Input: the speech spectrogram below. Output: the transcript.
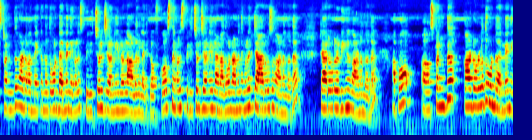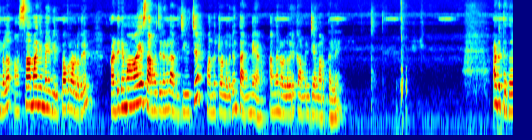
സ്ട്രെങ്ത് കാർഡ് വന്നേക്കുന്നത് കൊണ്ട് തന്നെ നിങ്ങൾ സ്പിരിച്വൽ ജേർണിയിലുള്ള ആളുകളായിരിക്കും. ഓഫ് കോഴ്സ് നിങ്ങൾ സ്പിരിച്വൽ ജേർണിയിലാണ് അതുകൊണ്ടാണ് നിങ്ങൾ ടാരോസ് കാണുന്നത്. ടാരോ റീഡിങ് കാണുന്നത്. അപ്പോൾ സ്ട്രെങ്ത് കാർഡ് ഉള്ളത് കൊണ്ട് തന്നെ നിങ്ങൾ അസാമാന്യമായ വിൽ പവർ ഉള്ളവരും കഠിനമായ സാഹചര്യങ്ങൾ അതിജീവിച്ച് വന്നിട്ടുള്ളവരും തന്നെയാണ്. അങ്ങനെയുള്ളവർ കമന്റ് ചെയ്യാൻ മറക്കല്ലേ? അടുത്തത്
